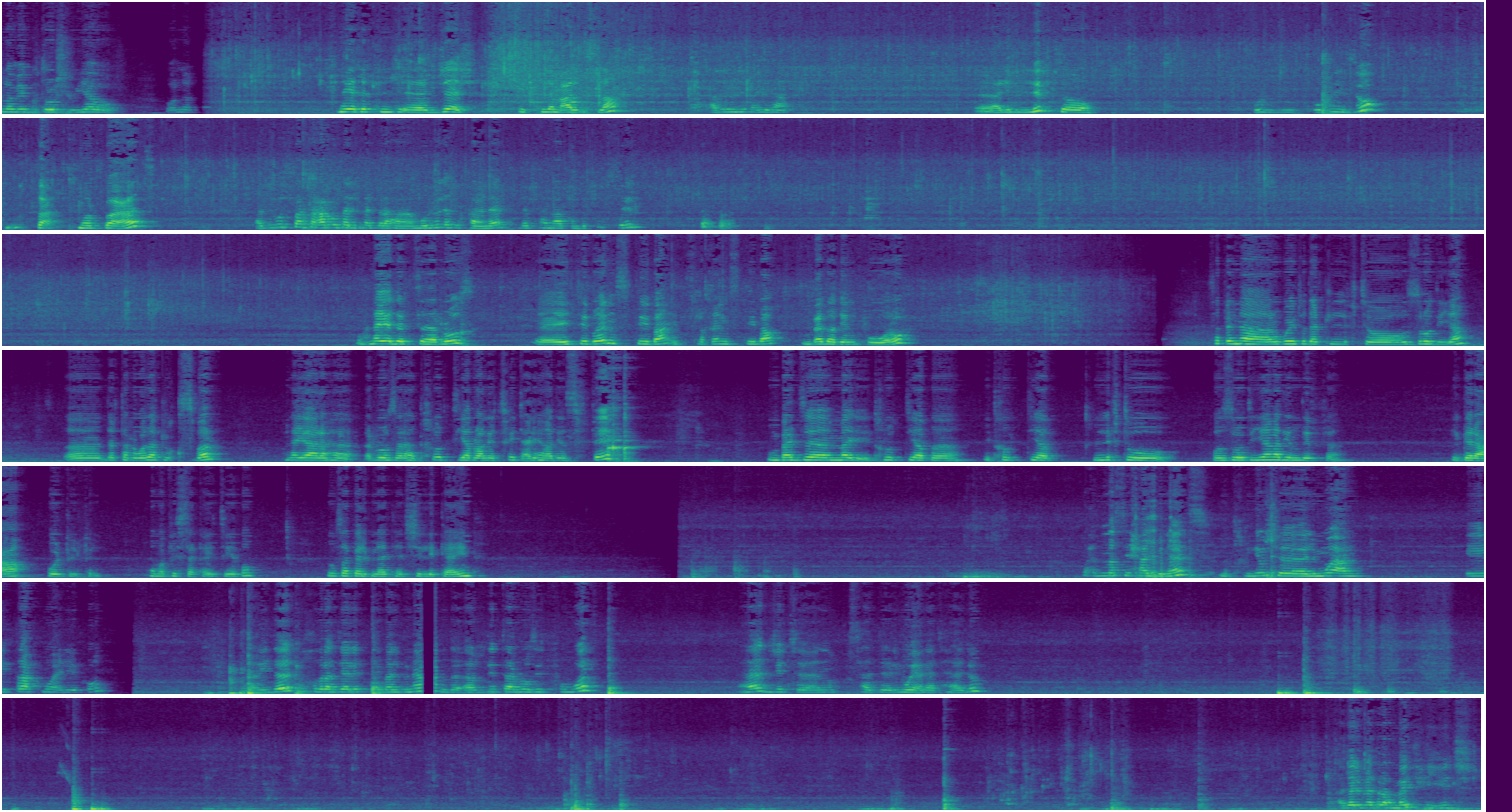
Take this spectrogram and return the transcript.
خلوهم يقطروا شوية و... ون... هنايا درت الدجاج يتسلى مع البصله غادي نضيف عليها. عليه اللفت و... وفريزو. مربعات. هذه الوصفة تاع الروز البنات راه موجودة في القناة. درتها معكم بالتفصيل. وهنايا درت الروز. يطيب غير نص يتسلق غير نص من بعد غادي نفوروه. صافي هنا رويت ودرت اللفت والزروديه درت الروادات القزبر هنايا راه الروز راه دخلوا الطياب راني طفيت عليه غادي نصفيه. ومن بعد ما يدخلوا الطياب يدخل الطياب اللفت والزروديه غادي نضيف القرعة والفلفل. هما في الساعة كيطيبوا وصافي البنات هادشي اللي كاين. واحد النصيحة البنات ما تخليوش المواعن يتراكموا عليكم. درت الخضره ديالي طيبه البنات بديت الروز يتفور عاد جيت نقص هاد المويعنات هادو. هذا البنات راه ما يتحيدش.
